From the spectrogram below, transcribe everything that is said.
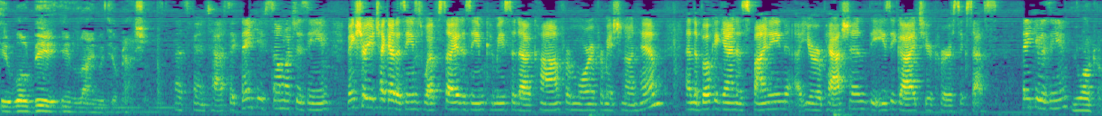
it will be in line with your passion. That's fantastic. Thank you so much, Azim. Make sure you check out Azim's website, azimkhamisa.com, for more information on him. And the book, again, is Finding Your Passion The Easy Guide to Your Career Success. Thank you, Azim. You're welcome.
